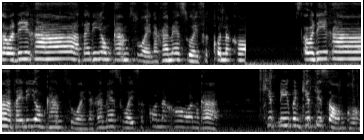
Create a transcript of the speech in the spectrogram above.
สวัสดีค่ะไทยนิยมคำสวยนะคะ แม่สวยสกลนคร สวัสดีค่ะไทยนิยมคำสวยนะคะ แม่สวยสกลนครค่ะ คลิปนี้เป็นคลิปที่สองของ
